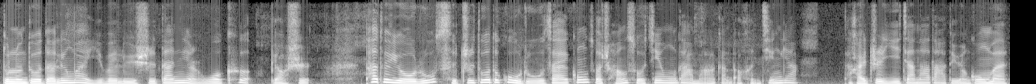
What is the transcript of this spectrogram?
多伦多的另外一位律师丹尼尔·沃克表示，他对有如此之多的雇主在工作场所禁用大麻感到很惊讶。他还质疑加拿大的员工们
